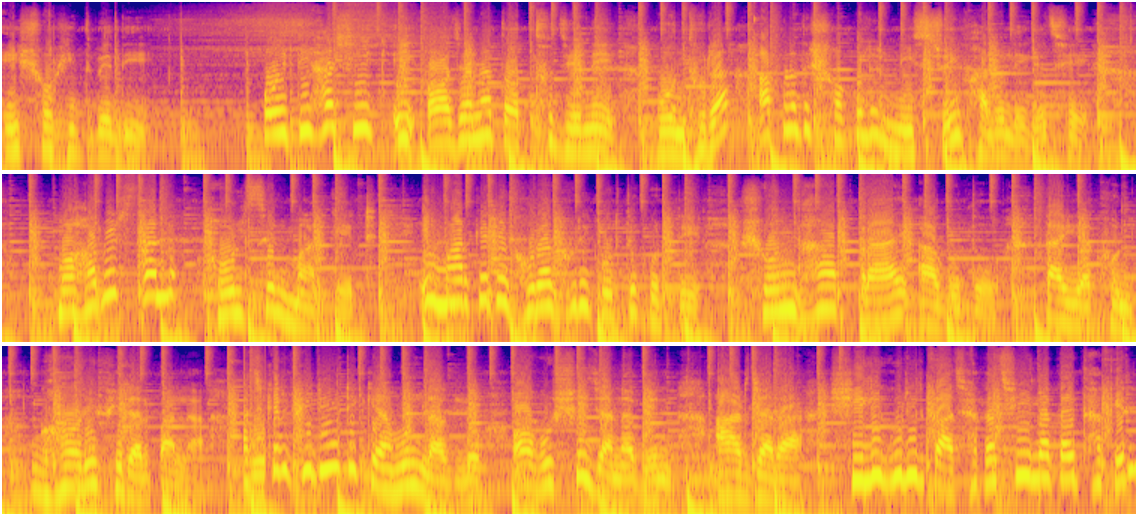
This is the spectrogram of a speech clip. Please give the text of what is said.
এই শহীদ বেদি। ঐতিহাসিক এই অজানা তথ্য জেনে বন্ধুরা, আপনাদের সকলের নিশ্চয়ই ভালো লেগেছে। মহাবীর স্থান হোলসেল মার্কেট। এই মার্কেটে ঘোরাঘুরি করতে করতে সন্ধ্যা প্রায় আগত। তাই এখন ঘরে ফেরার পালা। আজকের ভিডিওটি কেমন লাগল অবশ্যই জানাবেন। আর যারা শিলিগুড়ির কাছাকাছি এলাকায় থাকেন,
